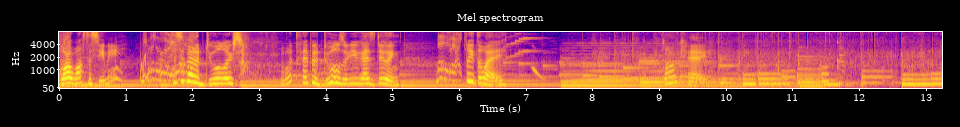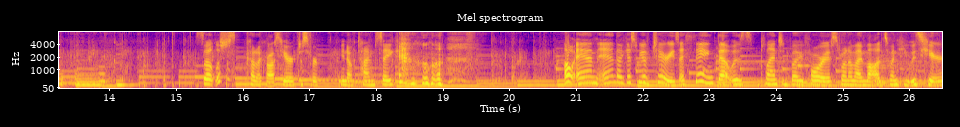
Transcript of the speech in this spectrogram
Laura wants to see me? Is this about a duel or so? What type of duels are you guys doing? Lead the way. Okay. So let's just cut across here, just for, you know, time's sake. oh, and, and I guess we have cherries. I think that was planted by Forrest, one of my mods, when he was here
